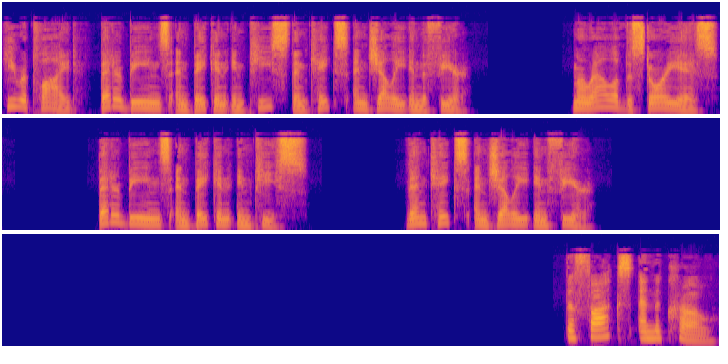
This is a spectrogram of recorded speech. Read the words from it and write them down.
He replied, better beans and bacon in peace than cakes and jelly in the fear. Morale of the story is Better beans and bacon in peace. Than cakes and jelly in fear. The Fox and the Crow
